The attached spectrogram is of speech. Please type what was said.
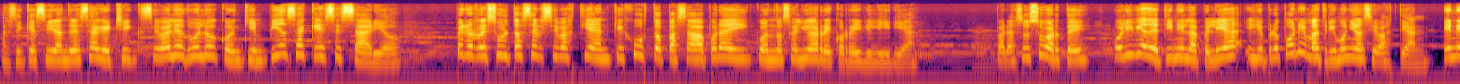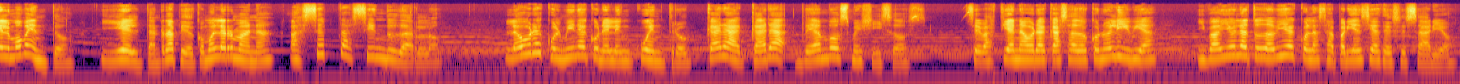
así que Sir Andrés Agechik se vale a duelo con quien piensa que es Cesario, pero resulta ser Sebastián que justo pasaba por ahí cuando salió a recorrer Iliria. Para su suerte, Olivia detiene la pelea y le propone matrimonio a Sebastián, en el momento, y él, tan rápido como la hermana, acepta sin dudarlo. La obra culmina con el encuentro cara a cara de ambos mellizos. Sebastián ahora casado con Olivia y Viola todavía con las apariencias de Cesario.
